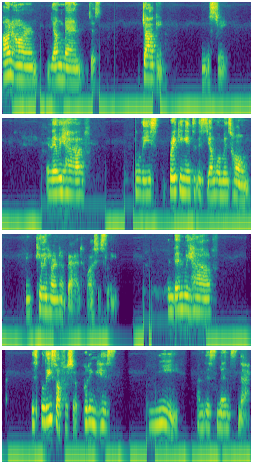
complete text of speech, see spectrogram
unarmed young man just jogging in the street. And then we have police breaking into this young woman's home and killing her in her bed while she sleeps. And then we have this police officer putting his knee on this man's neck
